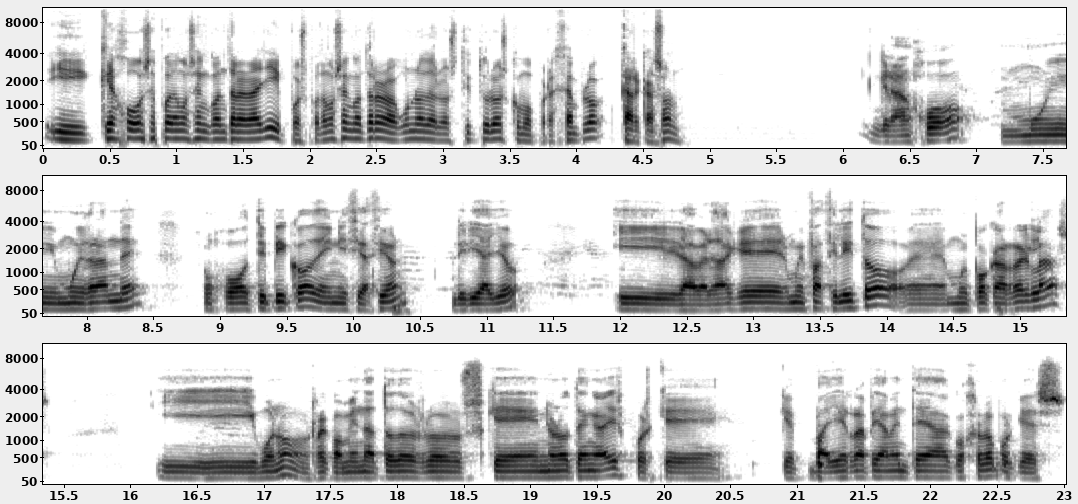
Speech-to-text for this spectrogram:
¿Y qué juegos podemos encontrar allí? Pues podemos encontrar algunos de los títulos, como por ejemplo Carcassonne. Gran juego, muy, muy grande. Es un juego típico de iniciación, diría yo. Y la verdad que es muy facilito, eh, muy pocas reglas. Y bueno, recomiendo a todos los que no lo tengáis, pues que, que vayáis rápidamente a cogerlo porque es,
